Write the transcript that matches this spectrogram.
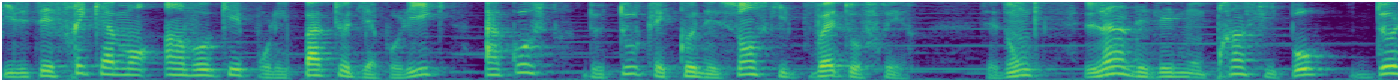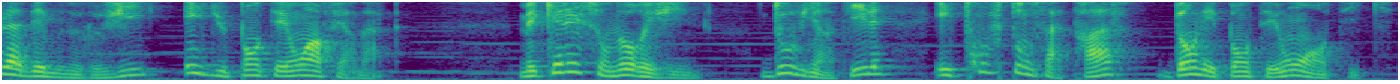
il était fréquemment invoqué pour les pactes diaboliques à cause de toutes les connaissances qu'il pouvait offrir. C'est donc l'un des démons principaux de la démonologie et du panthéon infernal. Mais quelle est son origine? D'où vient-il? Et trouve-t-on sa trace dans les panthéons antiques?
